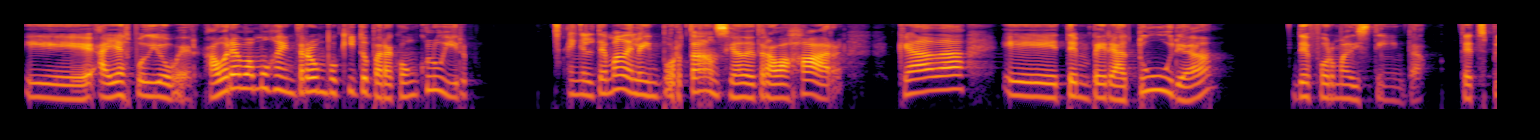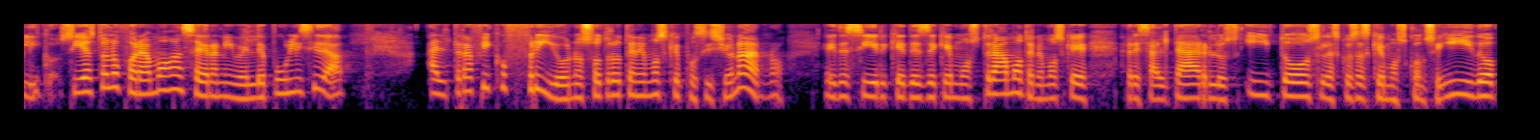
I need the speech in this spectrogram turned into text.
eh, hayas podido ver. Ahora vamos a entrar un poquito para concluir en el tema de la importancia de trabajar cada eh, temperatura de forma distinta. Te explico. Si esto lo fuéramos a hacer a nivel de publicidad, al tráfico frío nosotros tenemos que posicionarnos. Es decir, que desde que mostramos tenemos que resaltar los hitos, las cosas que hemos conseguido,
